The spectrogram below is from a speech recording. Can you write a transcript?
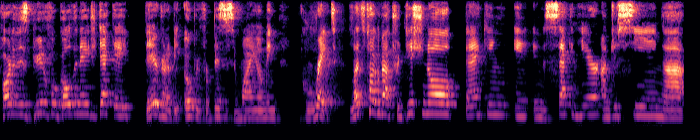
part of this beautiful golden age decade, they're going to be open for business in Wyoming. Great. Let's talk about traditional banking in, in a second here. I'm just seeing uh,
